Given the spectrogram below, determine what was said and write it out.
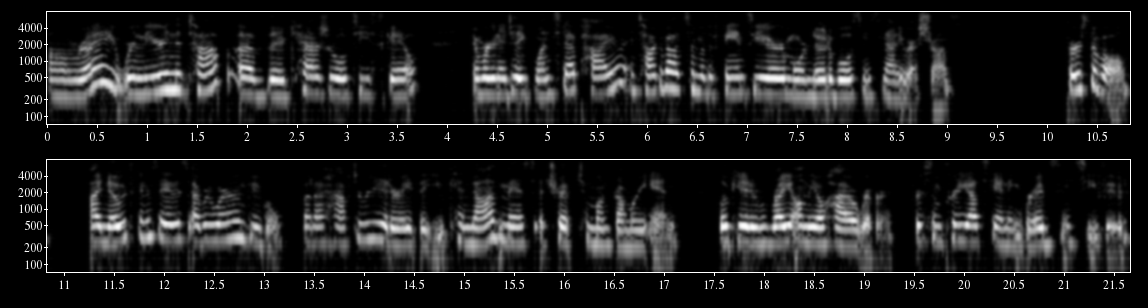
All right, we're nearing the top of the casualty scale, and we're going to take one step higher and talk about some of the fancier, more notable Cincinnati restaurants. First of all, I know it's going to say this everywhere on Google, but I have to reiterate that you cannot miss a trip to Montgomery Inn, located right on the Ohio River, for some pretty outstanding ribs and seafood.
